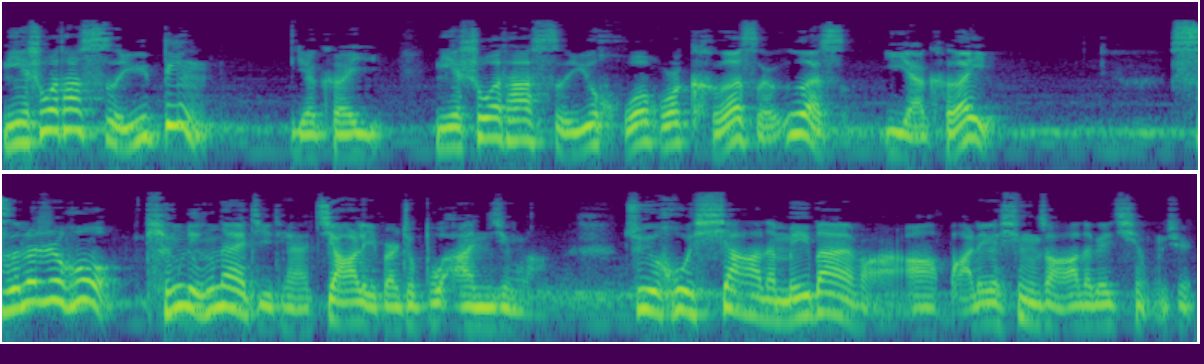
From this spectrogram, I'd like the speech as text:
你说他死于病，也可以。你说他死于活活渴死、饿死也可以。死了之后停灵那几天，家里边就不安静了。最后吓得没办法啊，把这个姓扎的给请去。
